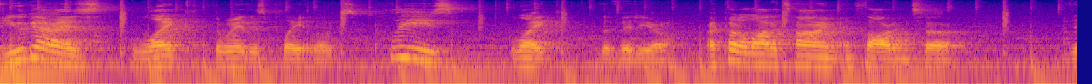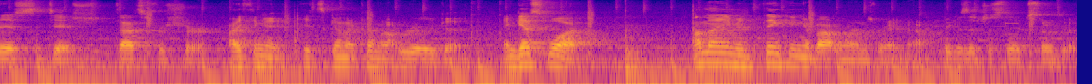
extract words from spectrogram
If you guys like the way this plate looks, please like the video. I put a lot of time and thought into this dish, that's for sure. I think it, it's gonna come out really good. And guess what? I'm not even thinking about worms right now because it just looks so good.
